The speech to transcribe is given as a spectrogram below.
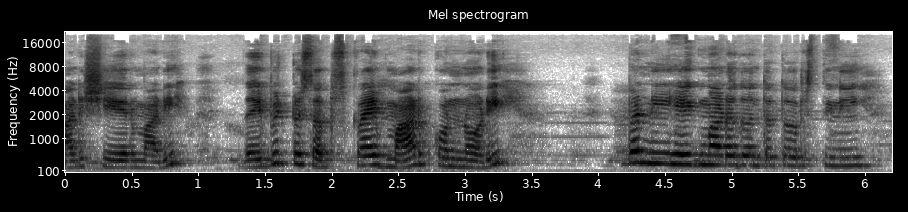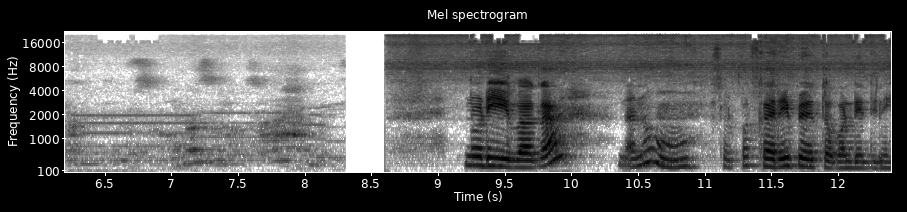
ಮಾಡಿ ಶೇರ್ ಮಾಡಿ. ದಯವಿಟ್ಟು ಸಬ್ಸ್ಕ್ರೈಬ್ ಮಾಡ್ಕೊಂಡು ನೋಡಿ. ಬನ್ನಿ, ಹೇಗೆ ಮಾಡೋದು ಅಂತ ತೋರಿಸ್ತೀನಿ. ನೋಡಿ, ಇವಾಗ ನಾನು ಸ್ವಲ್ಪ ಕರಿಬೇವು ತೊಗೊಂಡಿದ್ದೀನಿ.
